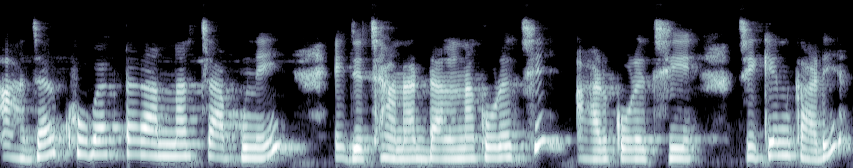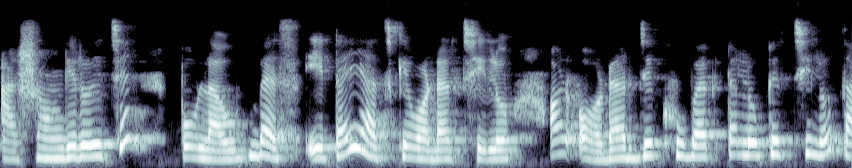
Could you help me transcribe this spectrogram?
আজ আর খুব একটা রান্নার চাপ নেই। এই যে ছানার ডালনা করেছি, আর করেছি চিকেন কারি আর সঙ্গে রয়েছে পোলাও। ব্যাস, এটাই আজকে অর্ডার ছিল। আর অর্ডার যে খুব একটা লোকের ছিল, তা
